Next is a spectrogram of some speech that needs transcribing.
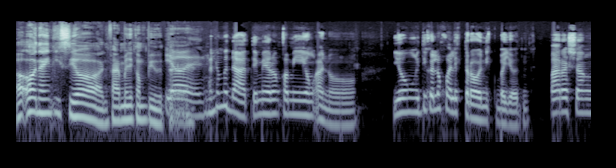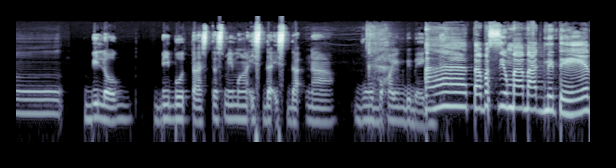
Oo, 90s yun. Family computer. Yun. Alam mo dati, meron kami yung ano, yung, hindi ko alam kung electronic ba yun. Para siyang bilog, may butas, tas may mga isda-isda na bumubuka yung bibig. Ah, tapos yung mamagnetin.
